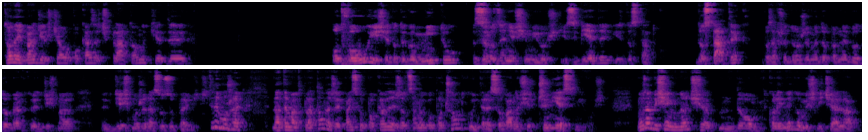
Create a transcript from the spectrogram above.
to najbardziej chciał pokazać Platon, kiedy odwołuje się do tego mitu zrodzenia się miłości, z biedy i z dostatku. Dostatek, bo zawsze dążymy do pewnego dobra, które gdzieś, ma, gdzieś może nas uzupełnić. Tyle może na temat Platona, żeby Państwu pokazać, że od samego początku interesowano się, czym jest miłość. Można by sięgnąć do kolejnego myśliciela,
